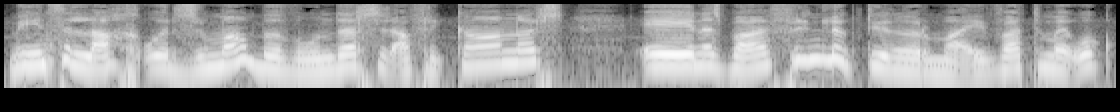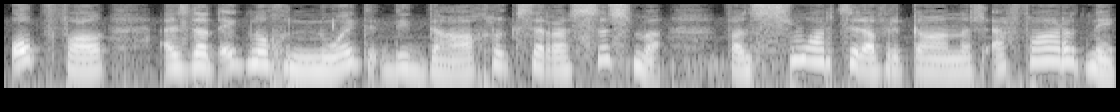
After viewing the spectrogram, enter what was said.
Mense lag oor Zuma, bewonder Suid-Afrikaners en is baie vriendelik teenoor my. Wat my ook opval is dat ek nog nooit die daaglikse rasisme van swart Suid-Afrikaners ervaar het nie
